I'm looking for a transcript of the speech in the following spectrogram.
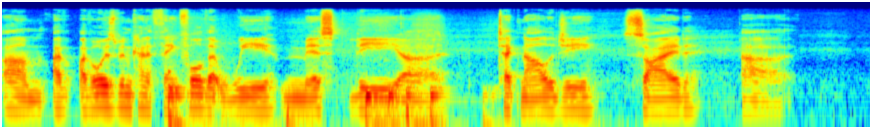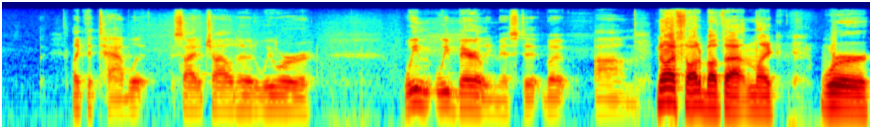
um I've I've always been kind of thankful that we missed the uh, technology side, uh, like the tablet side of childhood. We were we we barely missed it, but um No, I've thought about that and like we're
